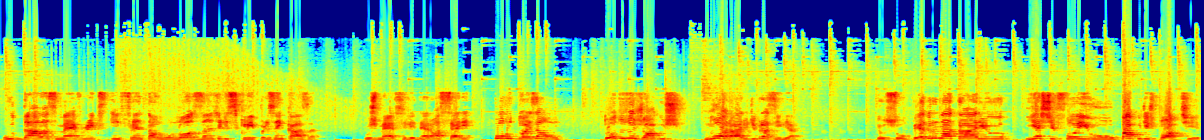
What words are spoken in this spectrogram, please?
o Dallas Mavericks enfrenta o Los Angeles Clippers em casa. Os Mavs lideram a série por 2 a 1. Todos os jogos no horário de Brasília. Eu sou Pedro Natário e este foi o Papo de Esporte.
